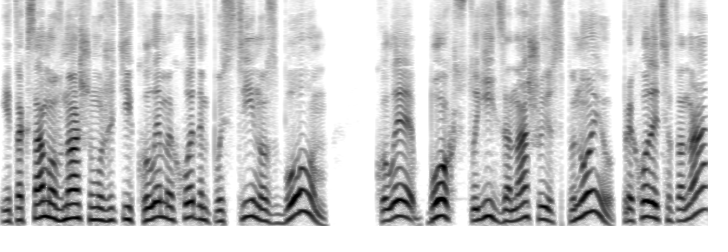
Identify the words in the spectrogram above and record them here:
І так само в нашому житті, коли ми ходимо постійно з Богом, коли Бог стоїть за нашою спиною, приходить сатана,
